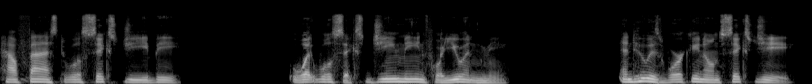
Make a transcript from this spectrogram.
How fast will 6G be? What will 6G mean for you and me? And who is working on 6G?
